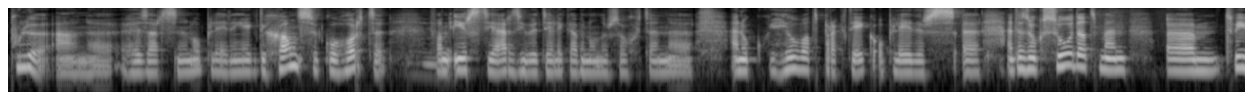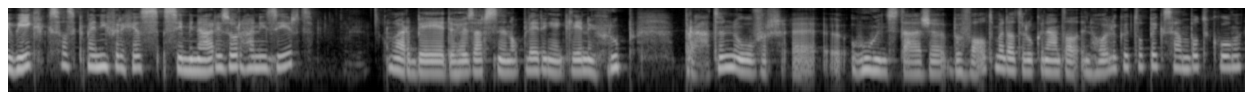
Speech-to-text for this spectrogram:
poelen aan uh, huisartsen en opleiding. de ganse cohorte van eerstejaars die we uiteindelijk hebben onderzocht. En, en ook heel wat praktijkopleiders. En het is ook zo dat men um, twee wekelijks, als ik mij niet vergis, seminaries organiseert waarbij de huisartsen in opleiding een kleine groep praten over uh, hoe hun stage bevalt, maar dat er ook een aantal inhoudelijke topics aan bod komen.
